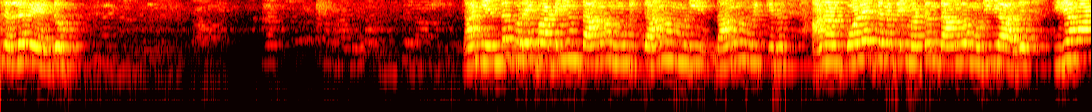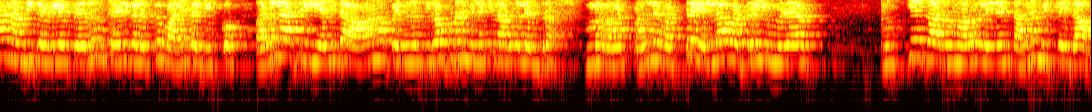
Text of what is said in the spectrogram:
செல்ல வேண்டும். நான் எந்த குறைபாட்டையும் தாங்க முடி தாங்க முடி தாங்க முடிக்கிறேன் ஆனால் கோழைத்தனத்தை மட்டும் தாங்க முடியாது. திடமான நம்பிக்கைகளை பெரும் செயல்களுக்கு வழிவகுக்கும் வரலாற்றில் எந்த ஆணோ பெண்ணோ சிறப்புடன் விளங்கினார்கள் என்ற ம- மற்ற எல்லாவற்றையும் விட முக்கிய காரணம் அவர்களின் தன்னம்பிக்கை தான்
